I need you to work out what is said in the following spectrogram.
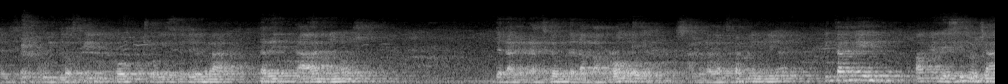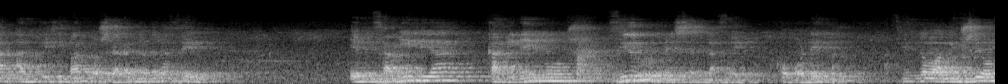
el circuito 5, que hoy celebra 30 años de la creación de la parroquia Sagrada Familia, y también han elegido ya anticipándose al año de la fe, en familia caminemos firmes en la fe, como lema, haciendo alusión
